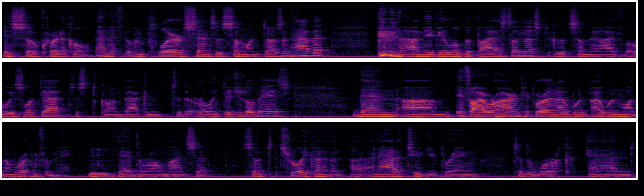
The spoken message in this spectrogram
is so critical. And if an employer senses someone doesn't have it, I may be a little bit biased on this because it's something I've always looked at, just going back into the early digital days. Then, um, if I were hiring people, I wouldn't, I wouldn't want them working for me if they had the wrong mindset. So it's really kind of an, uh, an attitude you bring to the work and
